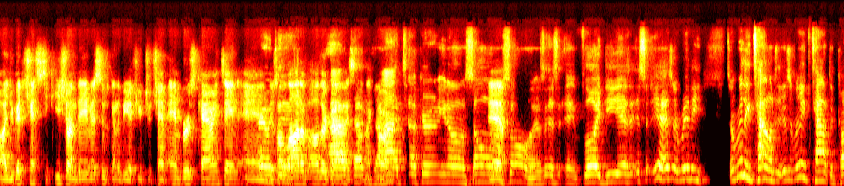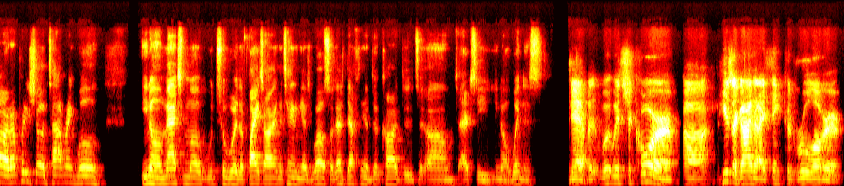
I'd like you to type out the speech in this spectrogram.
Uh, you get a chance to see Keyshawn Davis, who's going to be a future champ, and Bruce Carrington, and Carrington, there's a lot of other guys on that card. Tucker, you know, so on yeah. and so on. It's, it's, Floyd Diaz. It's yeah, it's a really it's a really talented, it's a really talented card. I'm pretty sure Top Rank will, you know, match them up to where the fights are entertaining as well. So that's definitely a good card to, to um to actually, you know, witness. Yeah, but with Shakur, uh, he's a guy that I think could rule over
